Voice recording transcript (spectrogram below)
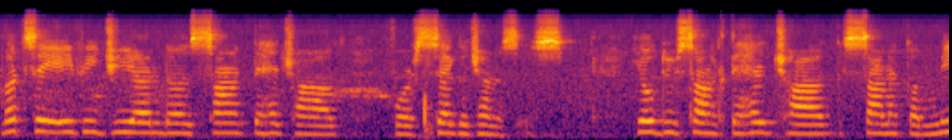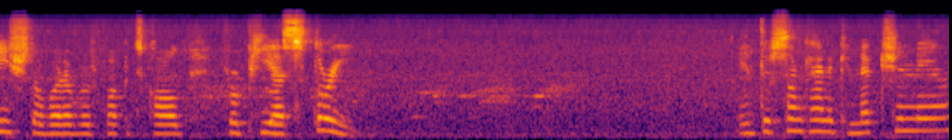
let's say AVGN does Sonic the Hedgehog for Sega Genesis. He'll do Sonic the Hedgehog, Sonic Unleashed, or whatever the fuck it's called for PS3. Ain't there some kind of connection there?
